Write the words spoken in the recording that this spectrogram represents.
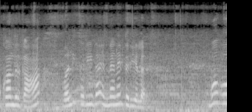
உட்காந்துருக்கான் வழி தெரியுதா என்னன்னே தெரியல பூபு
